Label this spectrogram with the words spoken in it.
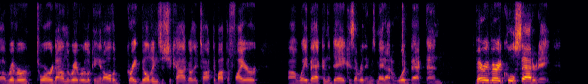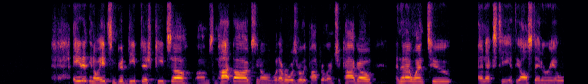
uh, river tour down the river, looking at all the great buildings of Chicago. They talked about the fire uh, way back in the day because everything was made out of wood back then. Very very cool Saturday. Ate it, you know, ate some good deep dish pizza, um, some hot dogs, you know, whatever was really popular in Chicago, and then I went to NXT at the Allstate Arena,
